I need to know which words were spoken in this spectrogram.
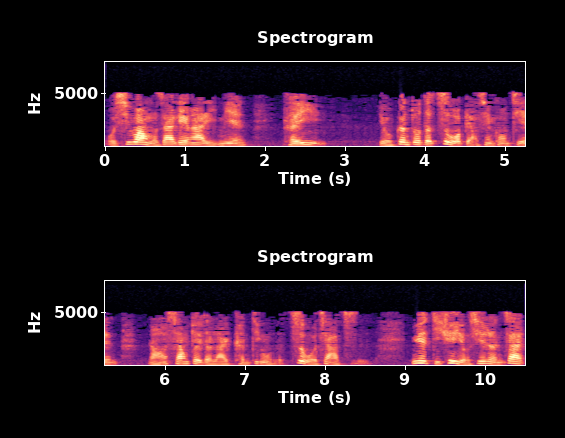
我希望我在恋爱里面可以有更多的自我表现空间，然后相对的来肯定我的自我价值，因为的确有些人在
